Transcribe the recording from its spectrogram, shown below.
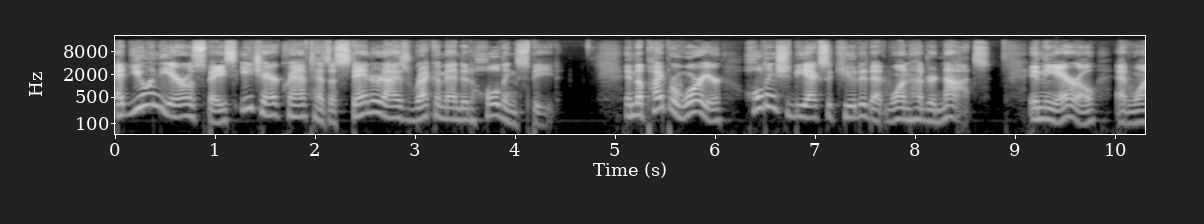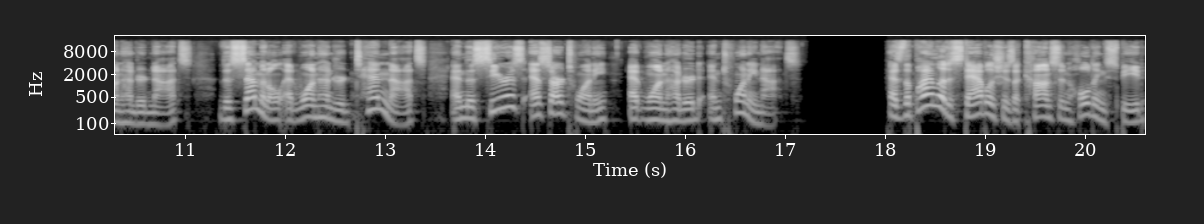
At UND Aerospace, each aircraft has a standardized recommended holding speed. In the Piper Warrior, holding should be executed at 100 knots. In the Arrow, at 100 knots, the Seminole at 110 knots, and the Cirrus SR 20 at 120 knots. As the pilot establishes a constant holding speed,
